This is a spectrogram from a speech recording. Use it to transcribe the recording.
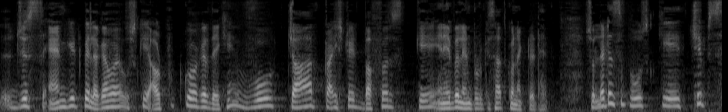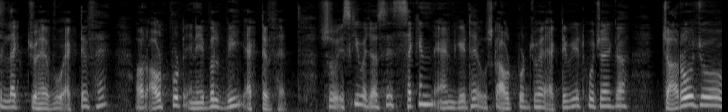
جس اینڈ گیٹ پہ لگا ہوا ہے، اس کے آؤٹ پٹ کو اگر دیکھیں، وہ چار ٹرائی اسٹیٹ بفرز کے انیبل ان پٹ کے ساتھ کنیکٹڈ ہے۔ سو لیٹ سپوز کہ چپ سلیکٹ جو ہے وہ ایکٹیو ہے اور آؤٹ پٹ انیبل بھی ایکٹیو ہے۔ سو so اس کی وجہ سے سیکنڈ اینڈ گیٹ ہے، اس کا آؤٹ پٹ جو ہے ایکٹیویٹ ہو جائے گا۔ چاروں جو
